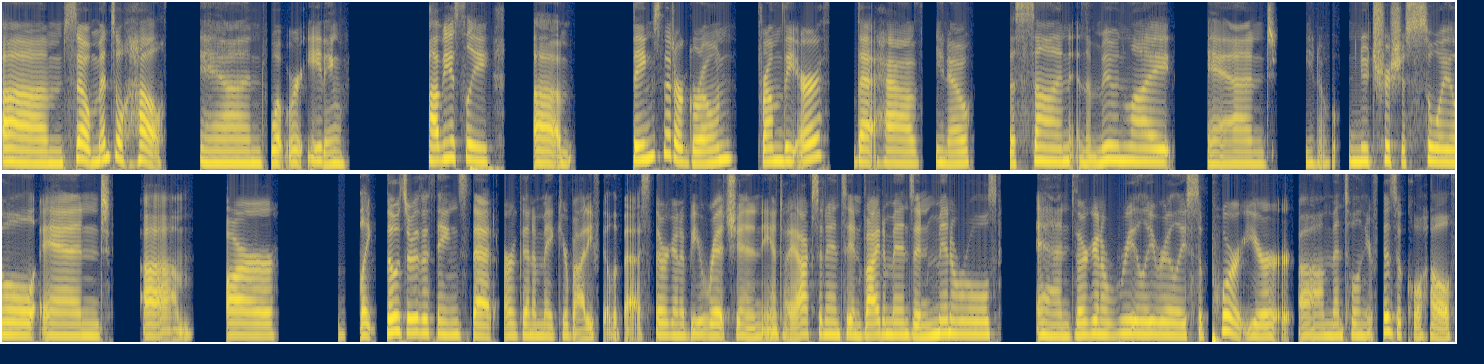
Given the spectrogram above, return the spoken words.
Um, so mental health and what we're eating. Obviously, um, things that are grown from the earth that have, you know, the sun and the moonlight and, you know, nutritious soil and um, are like those are the things that are going to make your body feel the best. They're going to be rich in antioxidants and vitamins and minerals and they're going to really really support your uh, mental and your physical health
